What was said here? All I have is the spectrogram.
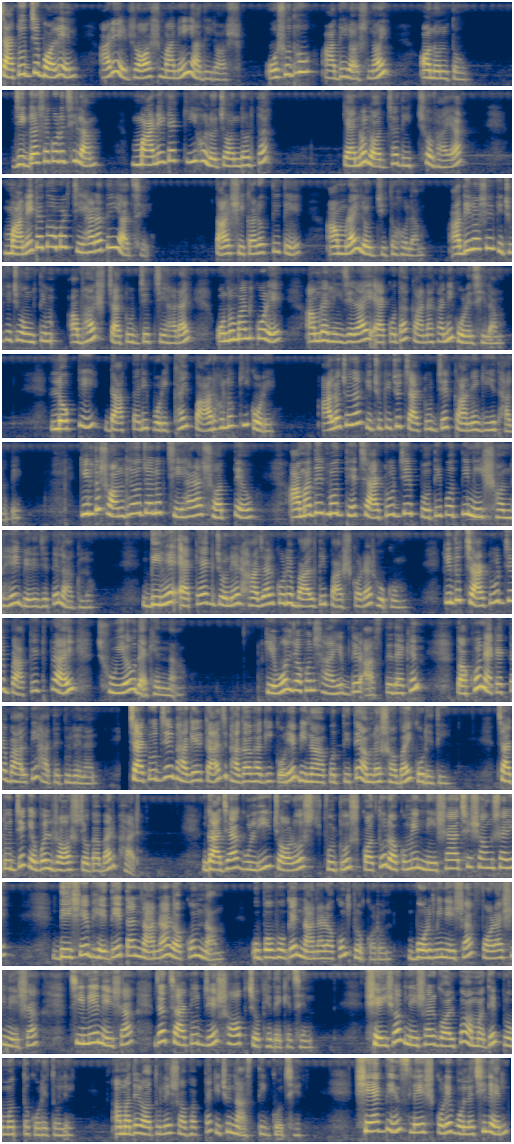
চাটুর্য বলেন, আরে, রস মানেই আদি রস। ও শুধু আদি রস নয় অনন্ত জিজ্ঞাসা করেছিলাম, মানেটা কি হলো চন্দরদা? কেন লজ্জা দিচ্ছ ভায়া? মানেটা তো আমার চেহারাতেই আছে। তার স্বীকারোক্তিতে আমরাই লজ্জিত হলাম। আদিরসের কিছু কিছু অন্তিম আভাস চাটুর্যের চেহারায় অনুমান করে আমরা নিজেরাই একদা কানাকানি করেছিলাম। লোকটি ডাক্তারি পরীক্ষায় পার হলো কি করে? আলোচনার কিছু কিছু চাটুর্যের কানে গিয়ে থাকবে। কিন্তু সন্দেহজনক চেহারা সত্ত্বেও আমাদের মধ্যে চাটুর্যের প্রতিপত্তি নিঃসন্দেহেই বেড়ে যেতে লাগল। দিনে এক একজনের হাজার করে বালতি পাশ করার হুকুম। কিন্তু চাটুর্যে বাকেট প্রায় ছুঁয়েও দেখেন না। কেবল যখন সাহেবদের আসতে দেখেন, তখন এক একটা বালতি হাতে তুলে নেন। চাটুর্যের ভাগের কাজ ভাগাভাগি করে বিনা আপত্তিতে আমরা সবাই করে দিই। চাটুর্যে কেবল রস জোগাবার ভার। গাজা, গুলি, চরস, ফুটুস কত রকমের নেশা আছে সংসারে। দেশে ভেদে তার নানা রকম নাম, উপভোগের নানা রকম প্রকরণ। বর্মি নেশা, ফরাসি নেশা, চীনে নেশা, যা চাটুর্যে সব চোখে দেখেছেন। সেই সব নেশার গল্প আমাদের প্রমত্ত করে তোলে। আমাদের অতুলের স্বভাবটা কিছু নাস্তিক গোছের। সে একদিন শ্লেষ করে বলেছিলেন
